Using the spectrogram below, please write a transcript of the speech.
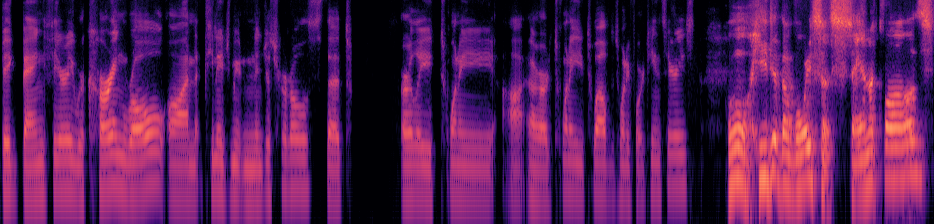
Big Bang Theory recurring role on Teenage Mutant Ninja Turtles, the t- early 20 uh, or 2012 to 2014 series. Oh, he did the voice of Santa Claus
